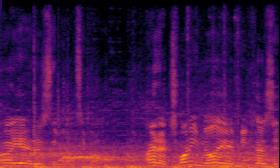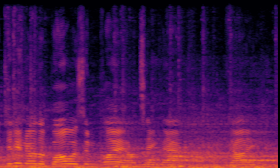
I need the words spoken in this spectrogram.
Oh yeah, it is the multi-ball. Alright, at 20 million because it didn't know the ball was in play, I'll take that value.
